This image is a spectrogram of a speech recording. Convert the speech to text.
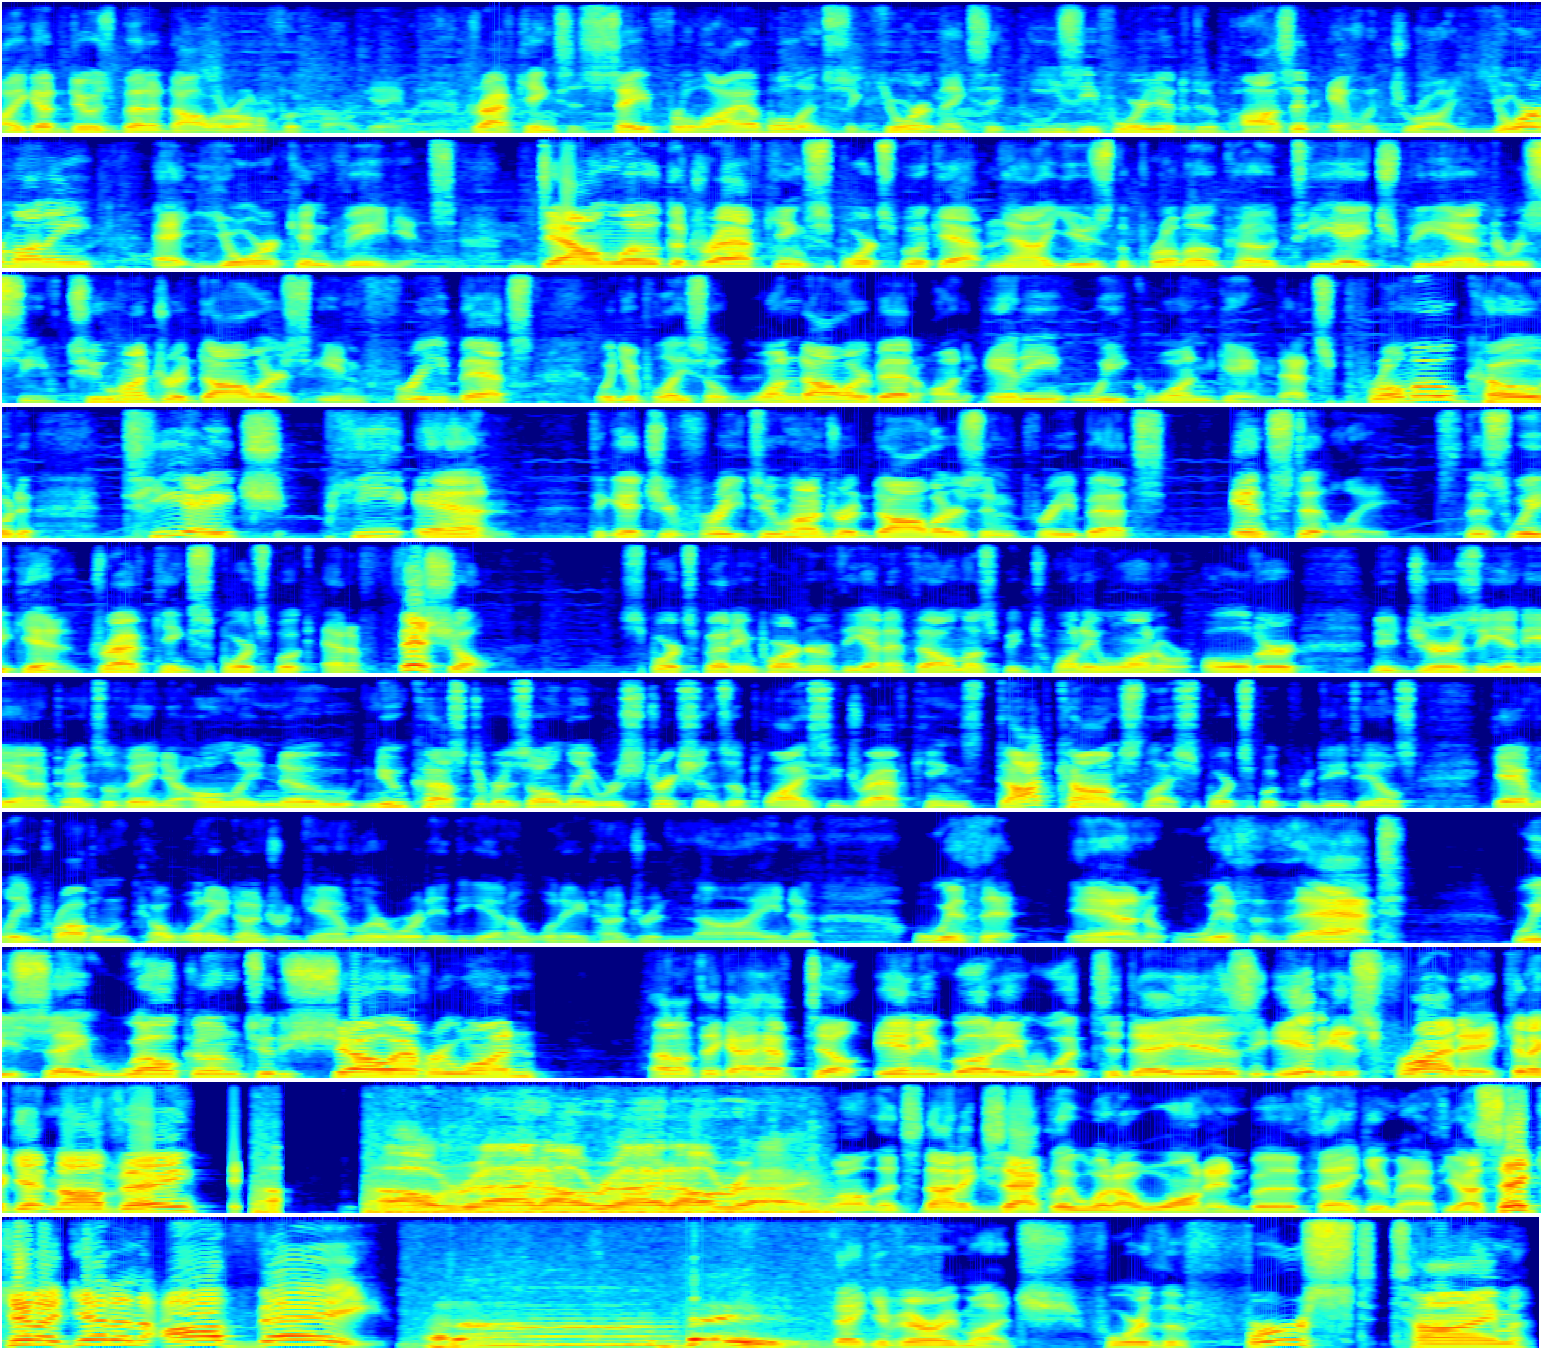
All you got to do is bet a dollar on a football game. DraftKings is safe, reliable, and secure. It makes it easy for you to deposit and withdraw your money at your convenience. Download the DraftKings Sportsbook app now. Use the promo code THPN to receive $200 in free bets when you place a $1 bet on any week one game. That's promo code THPN to get your free $200 in free bets instantly. It's this weekend. DraftKings Sportsbook, an official sports betting partner of the NFL, must be 21 or older. New Jersey, Indiana, Pennsylvania only. No new customers only. Restrictions apply. See DraftKings.com slash sportsbook for details. Gambling problem, call 1-800-GAMBLER or in Indiana, 1-800-9 with it. And with that, we say welcome to the show, everyone. I don't think I have to tell anybody what today is. It is Friday. Can I get an Ave? All right, all right, all right. Well, that's not exactly what I wanted, but thank you, Matthew. I said, can I get an Ave? An Ave! Thank you very much. For the first time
